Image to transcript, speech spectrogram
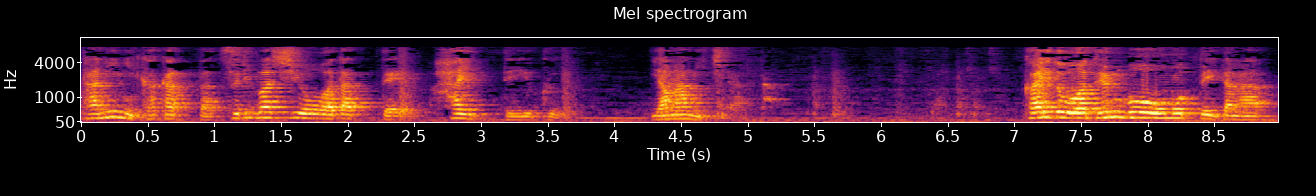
谷にかかった吊り橋を渡って入ってゆく山道だ。街道は展望を持っていたが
